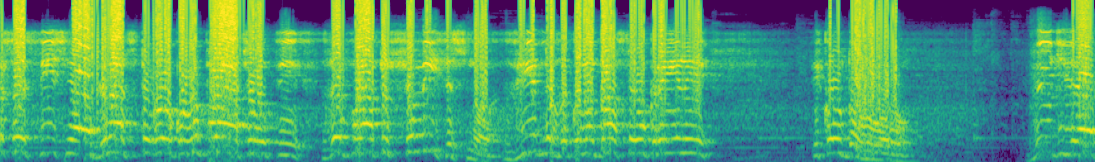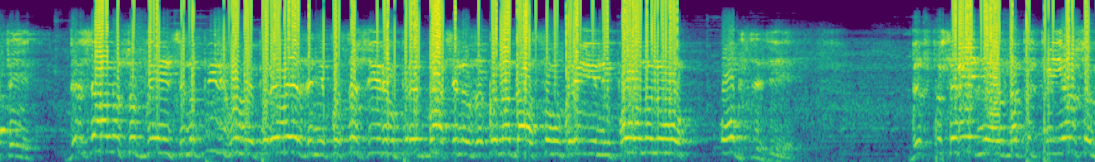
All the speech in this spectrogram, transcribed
1 січня 2012 року виплачувати зарплату щомісячно згідно законодавства України і договору. Виділяти державну субвенцію на пільгове перевезення пасажирів, передбачено законодавством України в повному обсязі. Безпосередньо на підприємство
